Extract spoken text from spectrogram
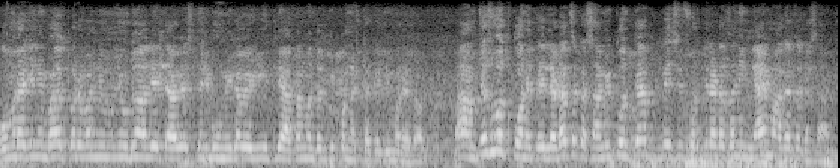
ओमराजे निंबाळक परवान निवडून आले त्यावेळेस त्यांनी भूमिका वेगळी घेतली आता म्हणतात की पन्नास टक्क्याची मर्यादा आमच्यासोबत कोण आहे? लढाचं कसं? आम्ही कोणत्या बेसिसवरती लढाचा आणि न्याय मागायचा कसा आम्ही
